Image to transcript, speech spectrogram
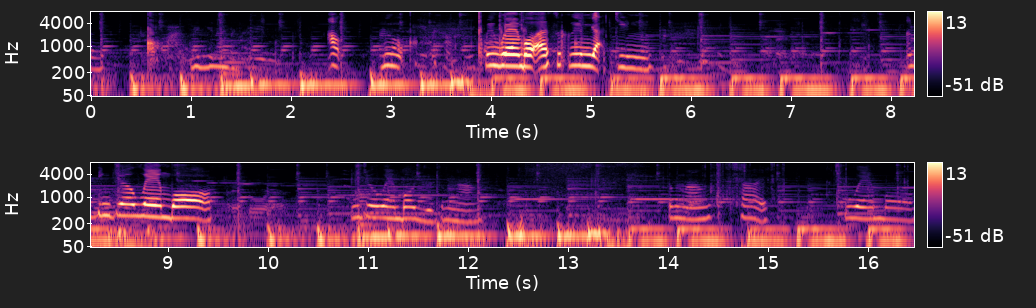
น เอาดูมีเรนโบว์ไอศครีมอยากกินอันจริงเจอเรนโบว์จริงเจอเรนโบว์อยู่ตรงนั้นตรงนั้นใช่เรนโบว์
